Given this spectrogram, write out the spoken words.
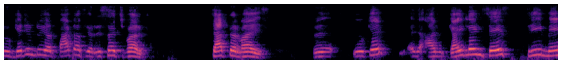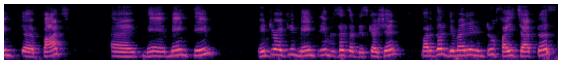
to get into your part of your research work, chapter wise. Okay. Our guideline says three main uh, parts, uh, ma- main theme, introductory main theme results of discussion further divided into five chapters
